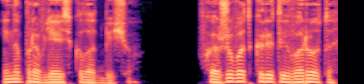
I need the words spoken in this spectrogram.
и направляюсь к кладбищу. Вхожу в открытые ворота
